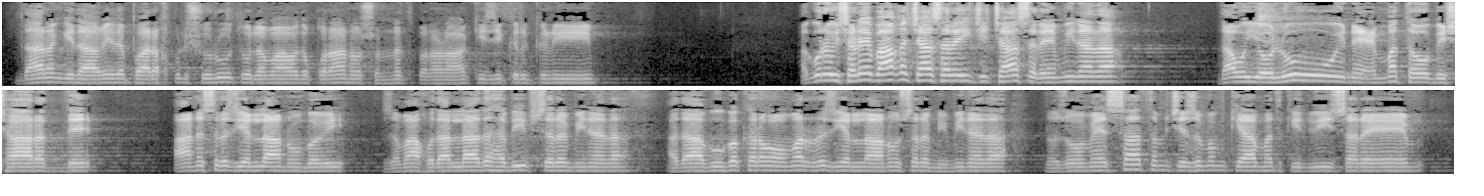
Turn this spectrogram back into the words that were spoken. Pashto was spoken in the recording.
دارنګه د هغې لپاره خپل شروط علما او د قران او سنت پر اړه کې ذکر کړي اګوره وی سړی باغ چا سره چې چا سره مینا دا دا یو لوی نعمت او بشارت ده انس رضی الله عنه بوي زما خدا الله د حبیب سره مینا دا ادا ابو بکر او عمر رضی الله عنه سره مینا دا نو زه مې ساتم چې زمم قیامت کې دوی سره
